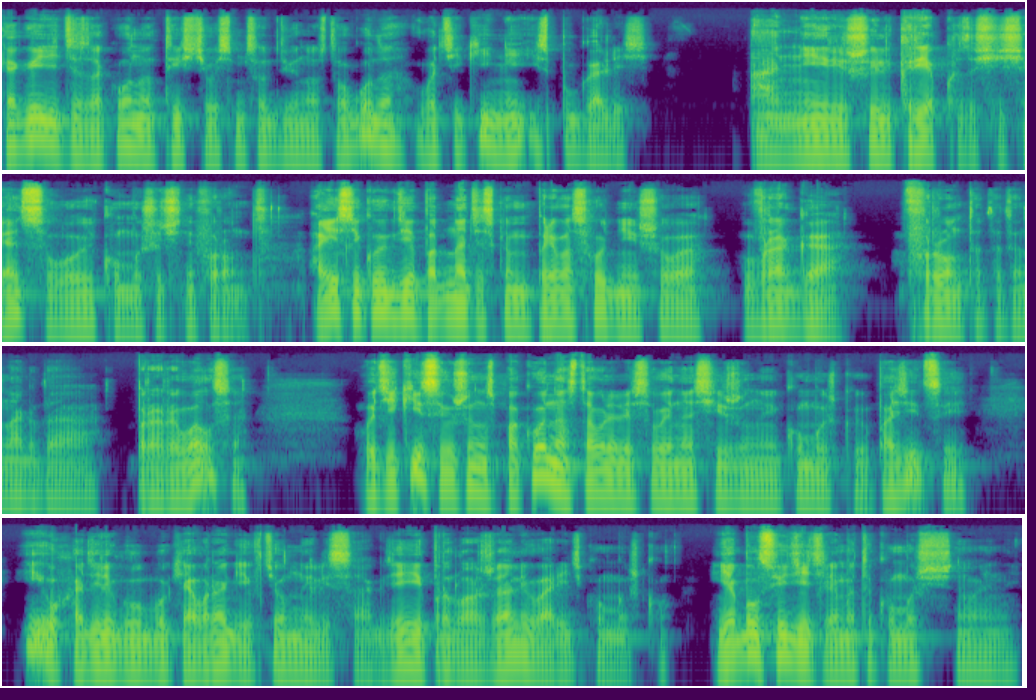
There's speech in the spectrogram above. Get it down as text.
Как видите, закона 1890 года ватики не испугались. Они решили крепко защищать свой кумышечный фронт. А если кое-где под натиском превосходнейшего врага фронт этот иногда прорывался, ватики совершенно спокойно оставляли свои насиженные кумышкой позиции и уходили в глубокие овраги и в темные леса, где и продолжали варить кумышку. Я был свидетелем этой кумышечной войны.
